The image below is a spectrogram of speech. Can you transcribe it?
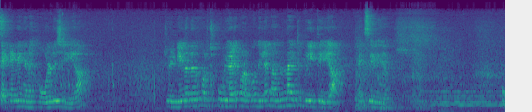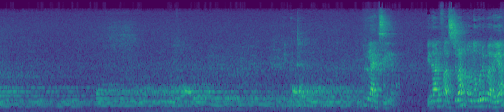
സെക്കൻഡ് ഇങ്ങനെ ഹോൾഡ് ചെയ്യുക. ട്വന്റി എന്നുള്ളത് കുറച്ച് കൂടിയാലും കുഴപ്പമൊന്നുമില്ല. നന്നായിട്ട് ബ്രീത്ത് ചെയ്യുക. എക്സൈൽ ചെയ്യുക. റിലാക്സ് ചെയ്യുക ഇതാണ് ഫസ്റ്റ് വൺ ഒന്നും കൂടി പറയാം.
